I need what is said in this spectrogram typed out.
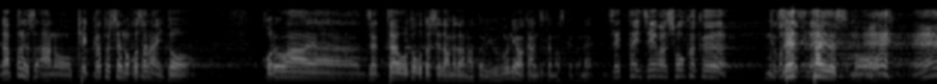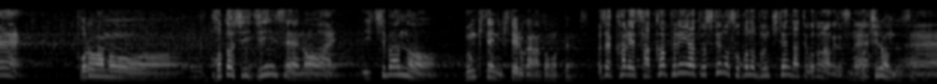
やっぱりそあの結果として残さないとこれはえー絶対男としてダメだなというふうには感じてますけどね。絶対 J1 昇格ともいう。絶対です。もう、ええこれはもう今年人生のはい。一番の分岐点に来てるかなと思ってるんですじゃあ彼サッカープレーヤーとしてもそこの分岐点だってことなわけですね。もちろんですよ、ええ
